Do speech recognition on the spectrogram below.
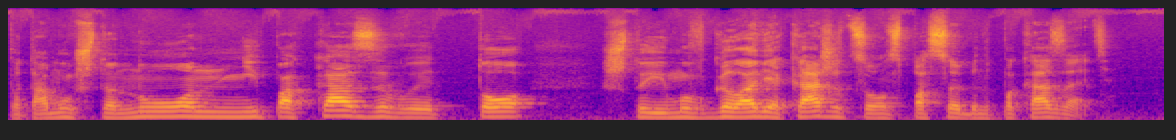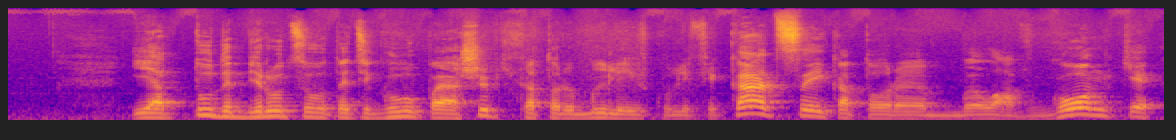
Потому что, ну, он не показывает то, что ему в голове кажется, он способен показать. И оттуда берутся вот эти глупые ошибки, которые были и в квалификации, которая была в гонке.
